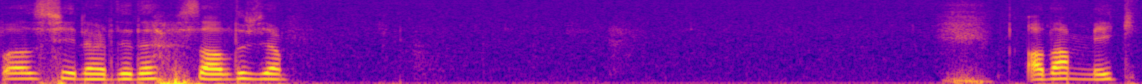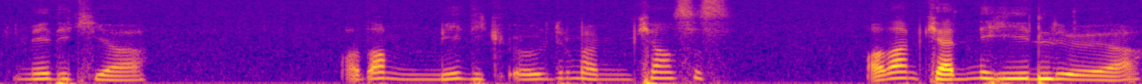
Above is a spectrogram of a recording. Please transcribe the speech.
bazı şeylerde de saldıracağım. Adam mek medik ya. Adam medik öldürmem imkansız. Adam kendini heal'liyor ya.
